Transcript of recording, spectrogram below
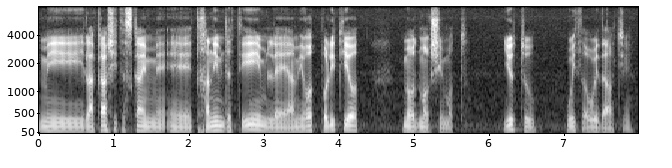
מלהקה שהתעסקה עם אה, תכנים דתיים לאמירות פוליטיות מאוד מרשימות. You too, with or without you.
